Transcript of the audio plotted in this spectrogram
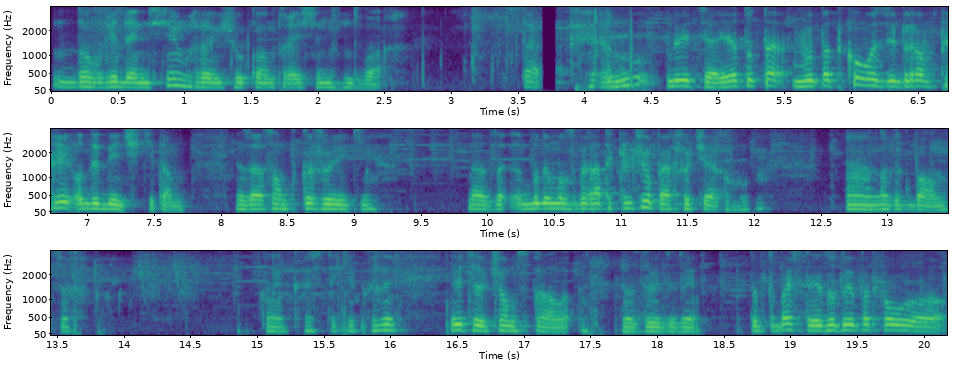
Добрий день всім, граючи у Compressing 2. Так, ну, дивіться, я тут випадково зібрав три одинички там. Я зараз вам покажу які. Да, будемо збирати ключі в першу чергу. А, на рукбаунсер. Так, ось такі призи. Дивіться, в чому справа. Зараз. Тобто, бачите, я тут випадково.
